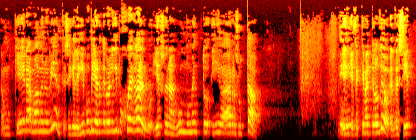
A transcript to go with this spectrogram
digamos, que era más o menos evidente. Así que el equipo pierde, pero el equipo juega algo. Y eso en algún momento iba a dar resultados. Y Eh, efectivamente lo dio. Es decir,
